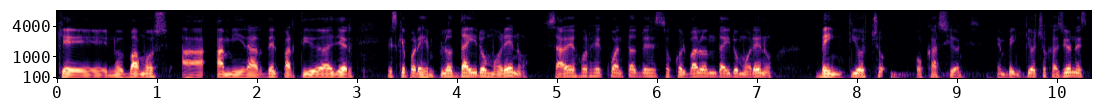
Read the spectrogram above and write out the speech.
que nos vamos a, a mirar del partido de ayer es que, por ejemplo, Dairo Moreno, ¿sabe Jorge cuántas veces tocó el balón Dairo Moreno? 28 ocasiones. En 28 ocasiones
